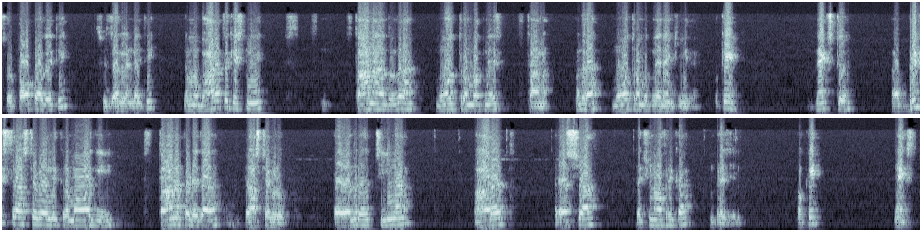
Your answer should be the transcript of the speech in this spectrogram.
ಸೊ ಟಾಪ್ ಯಾವ್ದೈತಿ? ಸ್ವಿಟ್ಜರ್ಲೆಂಡ್ ಐತಿ. ನಮ್ಮ ಭಾರತಕ್ಕೆ ಎಷ್ಟನೇ ಸ್ಥಾನ ಅಂತಂದ್ರ ಮೂವತ್ತೊಂಬತ್ತನೇ ಸ್ಥಾನ. ಅಂದ್ರ ಮೂವತ್ತೊಂಬತ್ತನೇ ರ್ಯಾಂಕಿಂಗ್ ಇದೆ. ಓಕೆ ನೆಕ್ಸ್ಟ್ ಬ್ರಿಕ್ಸ್ ರಾಷ್ಟ್ರಗಳಲ್ಲಿ ಕ್ರಮವಾಗಿ ಸ್ಥಾನ ಪಡೆದ ರಾಷ್ಟ್ರಗಳು. ಯಾವಂದ್ರೆ ಚೀನಾ, ಭಾರತ್, ರಷ್ಯಾ, ದಕ್ಷಿಣ ಆಫ್ರಿಕಾ, ಬ್ರೆಜಿಲ್. ಓಕೆ ನೆಕ್ಸ್ಟ್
